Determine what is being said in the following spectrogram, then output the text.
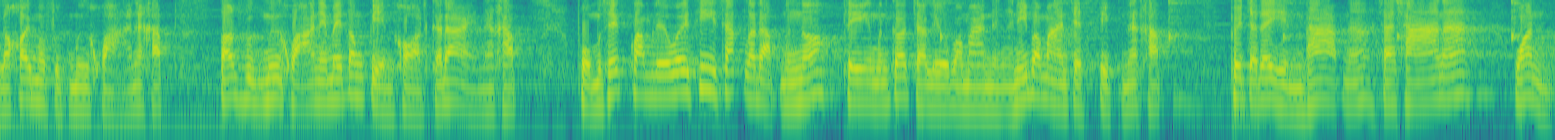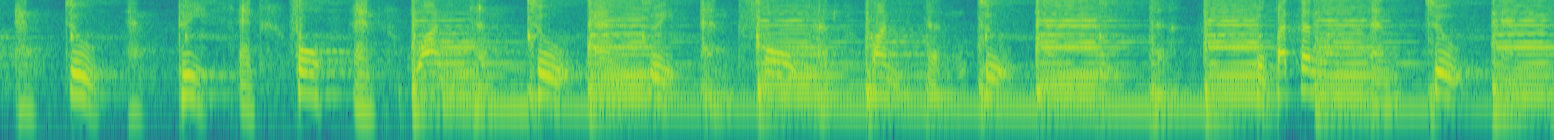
เราค่อยมาฝึกมือขวานะครับ ตอนฝึกมือขวาเนี่ยไม่ต้องเปลี่ยนคอร์ดก็ได้นะครับ ผมเซ็ตความเร็วไว้ที่สักระดับหนึ่งเนาะเพลงมันก็จะเร็วประมาณหนึ่งอันนี้ประมาณ 70 นะครับ เพื่อจะได้เห็นภาพนะช้าๆนะ one and two and three and four and one and two ฝึกแพทเทิร์น one and two and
